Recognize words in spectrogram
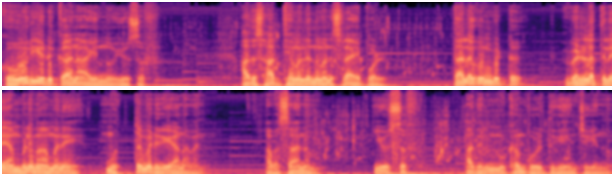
കോരിയെടുക്കാനായിരുന്നു യൂസഫ്. അത് സാധ്യമല്ലെന്ന് മനസ്സിലായപ്പോൾ തലകുമ്പിട്ട് വെള്ളത്തിലെ അമ്പിളിമാമനെ മുത്തമിടുകയാണവൻ. അവസാനം യൂസഫ് അതിൽ മുഖം പൂഴ്ത്തുകയും ചെയ്യുന്നു.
